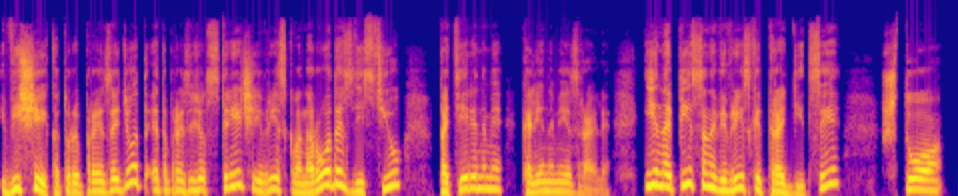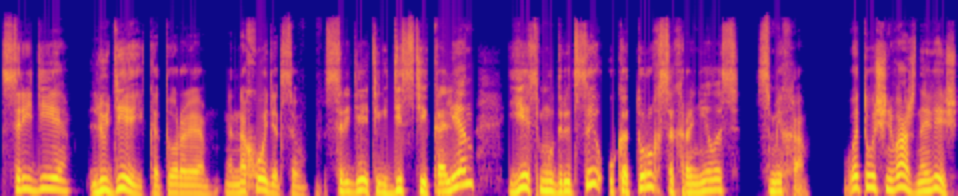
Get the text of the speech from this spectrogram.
вещей, которое произойдет, это произойдет встреча еврейского народа с десятью потерянными коленами Израиля. И написано в еврейской традиции, что среди людей, которые находятся среди этих десяти колен, есть мудрецы, у которых сохранилась смеха. Это очень важная вещь.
